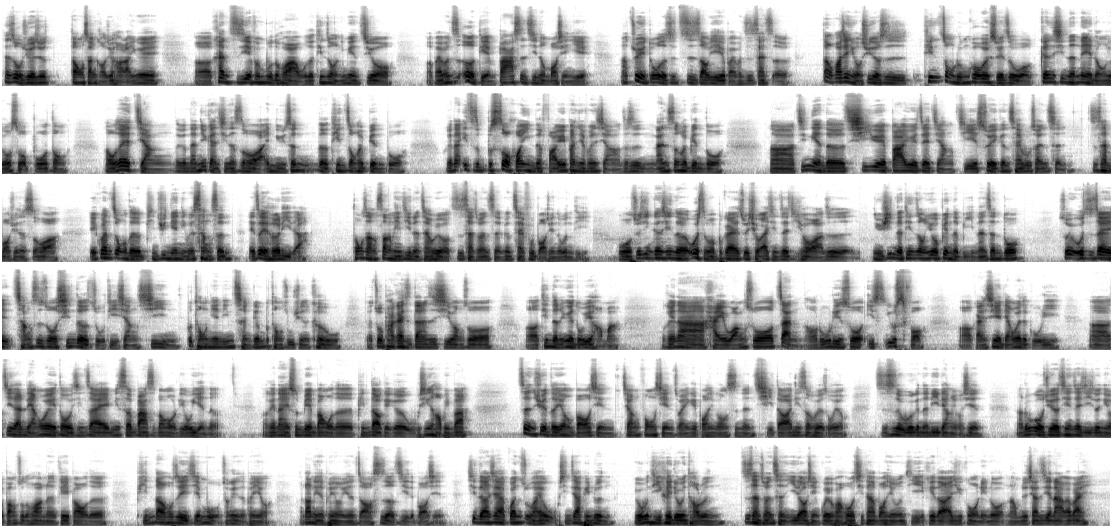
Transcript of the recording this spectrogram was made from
但是我觉得就当参考就好了，因为。呃，看职业分布的话，我的听众里面只有呃百分之二点八是金融保险业，那最多的是制造业有百分之三十二。但我发现有趣的是，听众轮廓会随着我更新的内容有所波动。啊，我在讲那个男女感情的时候啊，女生的听众会变多。跟那一直不受欢迎的法律判决分享啊，只是男生会变多。那今年的七月八月在讲节税跟财富传承、资产保全的时候啊，诶，观众的平均年龄会上升，诶，这也合理的。通常上年纪人才会有资产传承跟财富保全的问题。我最近更新的为什么不该追求爱情这集后啊，是女性的听众又变得比男生多，所以我一直在尝试做新的主题，想吸引不同年龄层跟不同族群的客户。做 p 开始当然是希望说，呃，听的人越多越好嘛。OK，那海王说赞哦，如林说 is useful 哦，感谢两位的鼓励啊。既然两位都已经在 Mr. Bus 帮我留言了，OK，那也顺便帮我的频道给个五星好评吧。正确的用保险将风险转移给保险公司，能起到安定社会的作用。只是我个人的力量有限。那如果我觉得今天这集对你有帮助的话呢，可以把我的频道或这期节目传给你的朋友，让你的朋友也能找到适合自己的保险。记得按下关注，还有五星加评论。有问题可以留言讨论。资产传承、医疗险规划或其他保险问题，也可以到 IG 跟我联络。那我们就下次见啦，拜拜。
